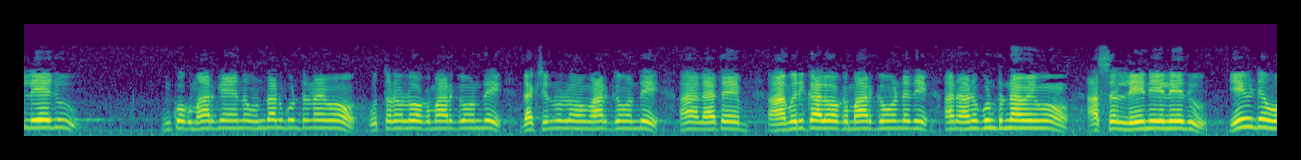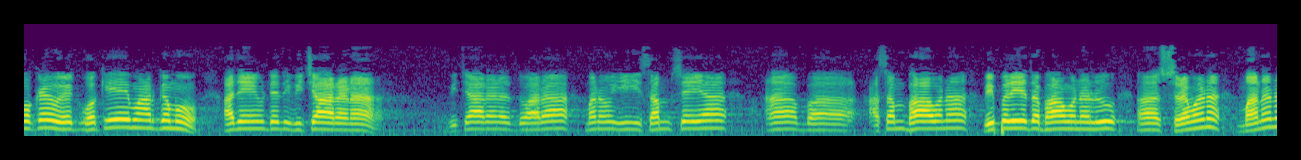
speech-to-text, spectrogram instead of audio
లేదు. ఇంకొక మార్గం ఏమైనా ఉందనుకుంటున్నామో ఉత్తరంలో ఒక మార్గం ఉంది దక్షిణంలో ఒక మార్గం ఉంది లేకపోతే అమెరికాలో ఒక మార్గం ఉన్నది అని అనుకుంటున్నామేమో అస్సలు లేనే లేదు. ఏమిటి ఒకే ఒకే మార్గము? అదేమిటది? విచారణ. విచారణ ద్వారా మనం ఈ సంశయ అసంభావన విపరీత భావనలు శ్రవణ మనన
